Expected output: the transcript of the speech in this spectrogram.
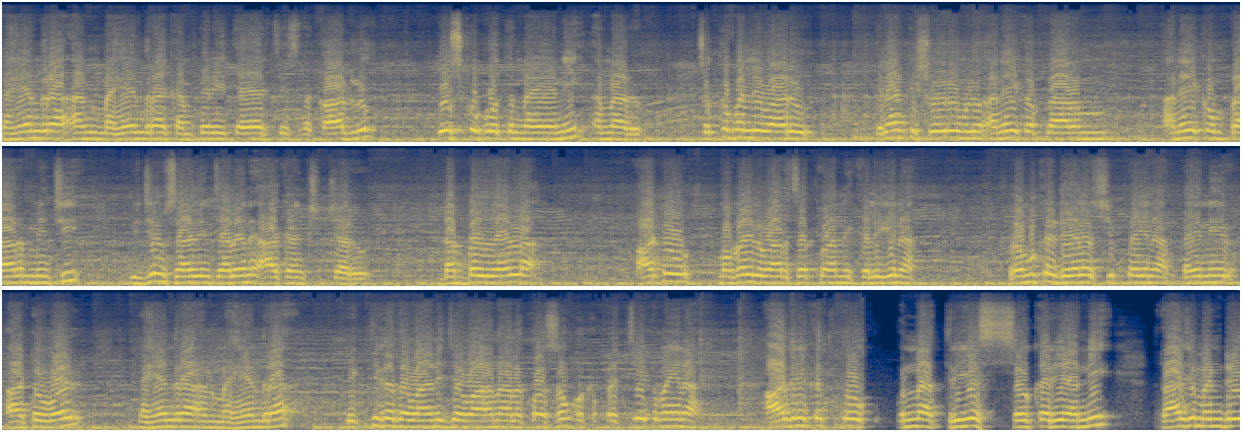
మహేంద్ర అండ్ మహేంద్ర కంపెనీ తయారు చేసిన కార్లు దూసుకుపోతున్నాయని అన్నారు. చుక్కపల్లి వారు ఇలాంటి షోరూంలు అనేక ప్రారంభ అనేకం ప్రారంభించి విజయం సాధించాలని ఆకాంక్షించారు. డెబ్బై ఏళ్ళ ఆటోమొబైల్ వారసత్వాన్ని కలిగిన ప్రముఖ డీలర్షిప్ అయిన pioneer auto world Mahindra and Mahindra వ్యక్తిగత వాణిజ్య వాహనాల కోసం ఒక ప్రత్యేకమైన ఆధునికతతో ఉన్న త్రీ ఎస్ సౌకర్యాన్ని రాజమండ్రి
